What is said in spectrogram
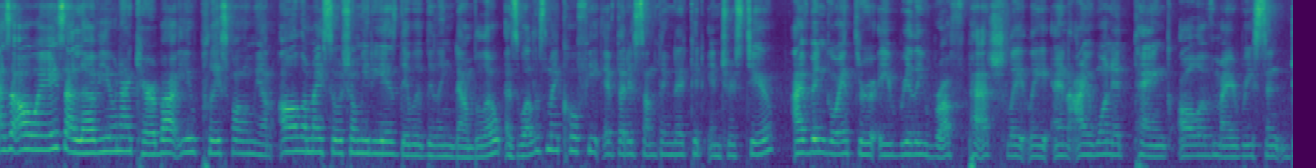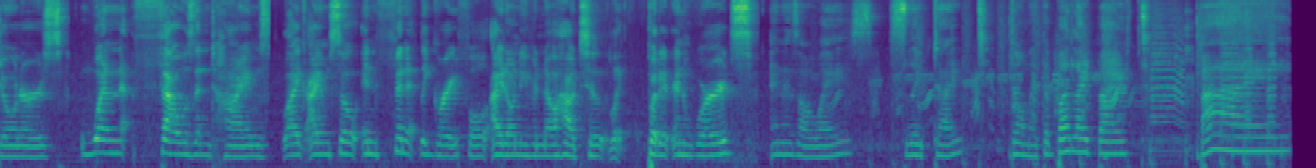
As always, I love you and I care about you. Please follow me on all of my social medias. They will be linked down below, as well as my Ko-fi if that is something that could interest you. I've been going through a really rough patch lately, and I want to thank all of my recent donors 1,000 times. Like, I am so infinitely grateful. I don't even know how to, like, put it in words. And as always, sleep tight. Don't let the Bud Light bite. Bye.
